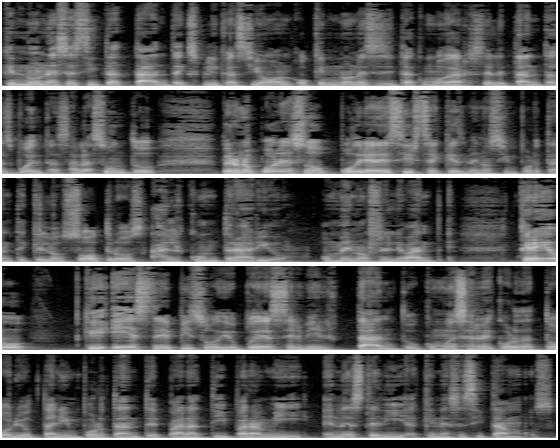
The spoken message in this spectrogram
que no necesita tanta explicación o que no necesita como dársele tantas vueltas al asunto, pero no por eso podría decirse que es menos importante que los otros, al contrario, o menos relevante. Creo que este episodio puede servir tanto como ese recordatorio tan importante para ti, para mí, en este día que necesitamos.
